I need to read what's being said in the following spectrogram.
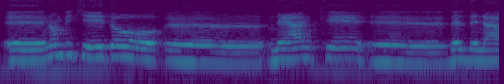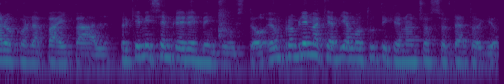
eh, non vi chiedo eh, neanche eh, del denaro con la paypal perché mi sembrerebbe ingiusto. È un problema che abbiamo tutti che non c'ho soltanto io.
